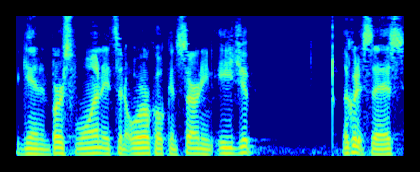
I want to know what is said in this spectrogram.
Again, in verse 1, it's an oracle concerning Egypt. Look what it says.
